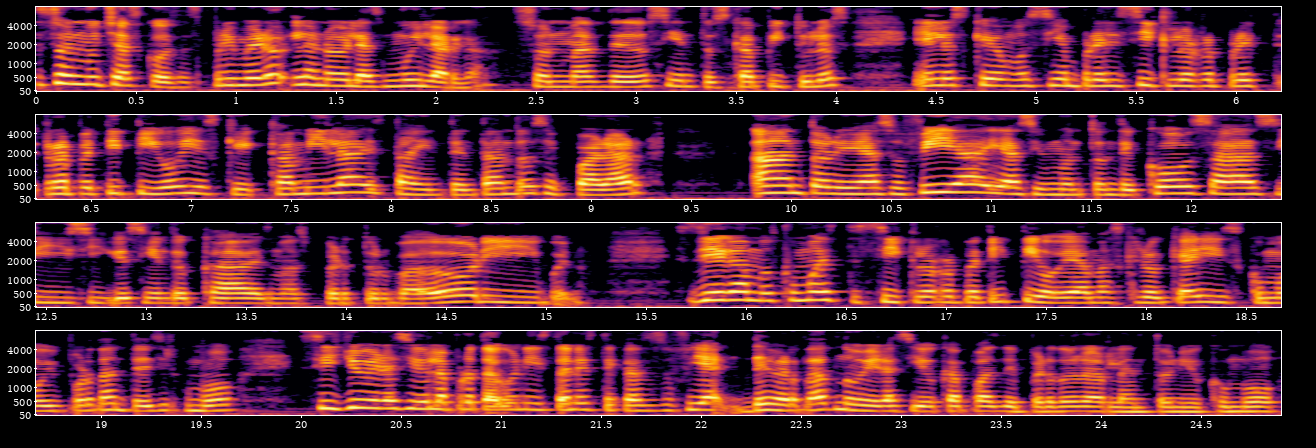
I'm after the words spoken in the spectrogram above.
son muchas cosas. Primero, la novela es muy larga, son más de 200 capítulos en los que vemos siempre el ciclo repetitivo y es que Camila está intentando separar a Antonio y a Sofía y hace un montón de cosas y sigue siendo cada vez más perturbador y bueno, llegamos como a este ciclo repetitivo y además creo que ahí es como importante decir como si yo hubiera sido la protagonista en este caso Sofía de verdad no hubiera sido capaz de perdonarle a Antonio como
